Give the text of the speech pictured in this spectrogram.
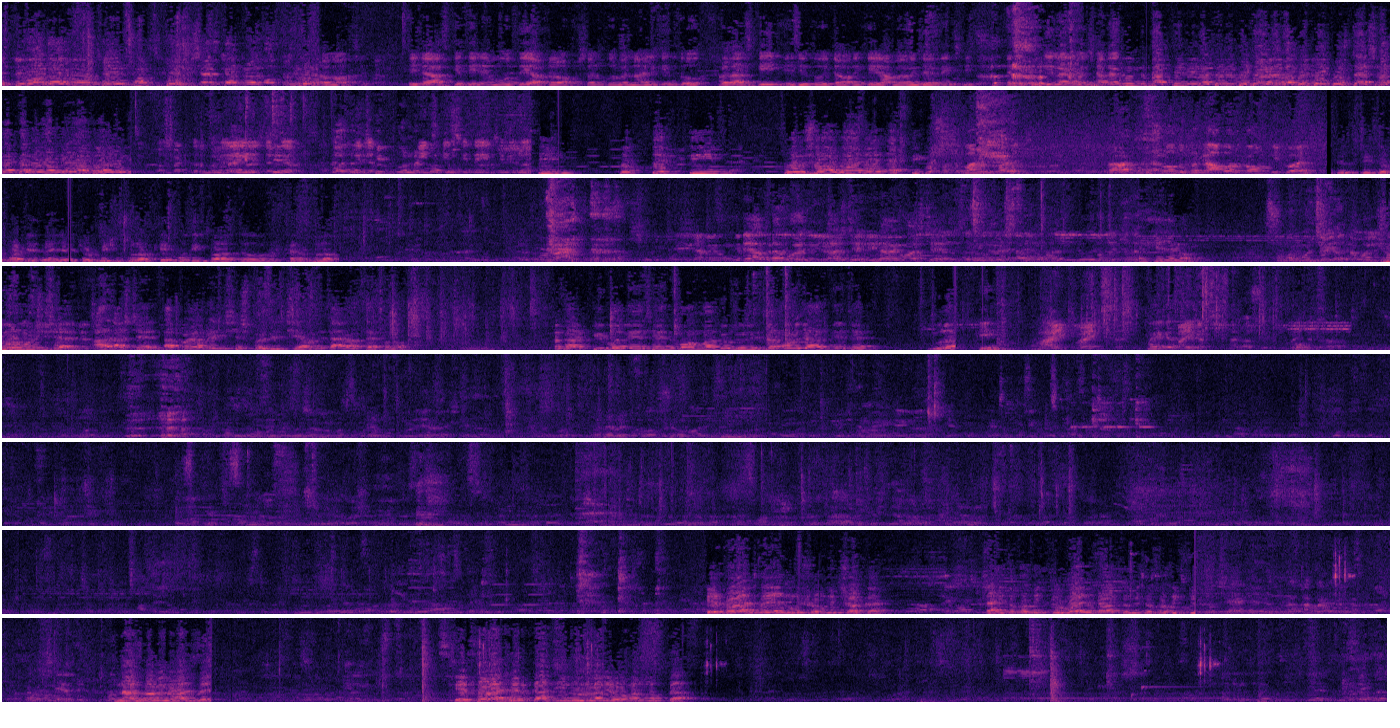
এসপি মহোদয় এবং হচ্ছে সংশ্লিষ্ট সাহেবকে আপনারা পত্র দিবেন। আছে এটা আজকে দিনের মধ্যেই আপনারা অবস্থান করবেন না হলে কিন্তু আপনারা আজকে যেহেতু এটা অনেকে আমি অনেক জায়গায় দেখছি এটা দুটি লাগবেন সাদা প্রার্থী নির্বাচনী প্রচারণা ব্যবহৃত পোস্টার সাদা কালো রঙের অথবা প্রত্যেক তিন পৌরসভা ওয়ার্ডে একটি করে। কত বাড়িয়ে করে তারা আবারও কাউন্টিং করে দ্বিতীয় পর্যায়ে দুই হাজার চব্বিশ উপলক্ষে প্রতীক বরাদ্দ অনুষ্ঠান উপলক্ষে কে যেন? সুমন মুন্সি সাহেব আর আসছে তারপরে আমরা শেষ করে দিচ্ছি। আমাদের টাইম আছে এখনও। তার টিউবওয়েল নিয়েছেন মোহাম্মদ রবিউল ইসলাম মনোজাহাজ নিয়েছেন দুলা কি? মাইক মাইক মাইক আছে? এরপর আসবেন সঞ্জিত সরকার। চাহিত প্রতীক টিউবওয়েল বরাদ্দকৃত প্রতীক নাজমা বেগম আসবেন। এরপর আসবেন কাজী নুরুল আলী রহমান মুক্তা।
